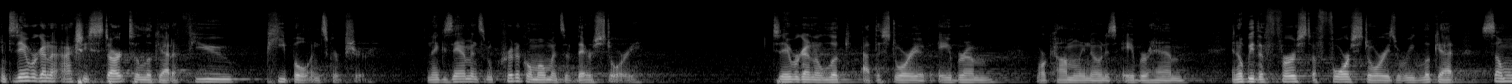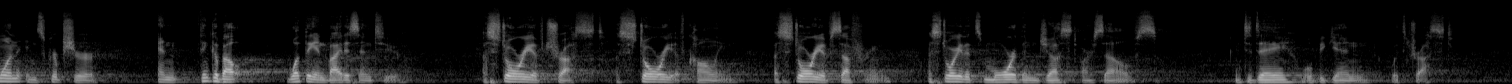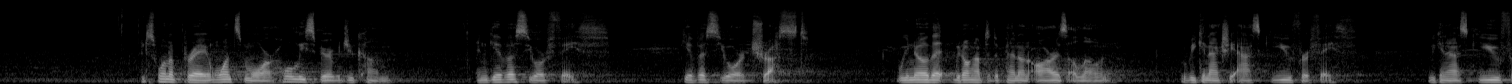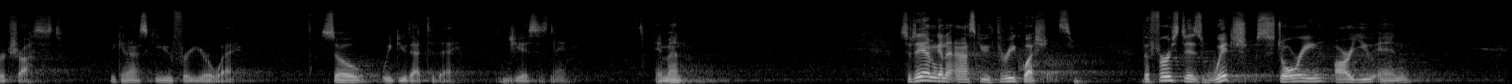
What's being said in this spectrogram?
And today we're going to actually start to look at a few people in Scripture and examine some critical moments of their story. Today we're going to look at the story of Abram, more commonly known as Abraham. And it'll be the first of four stories where we look at someone in Scripture and think about what they invite us into a story of trust, a story of calling, a story of suffering, a story that's more than just ourselves. And today we'll begin with trust. I just want to pray once more Holy Spirit, would you come and give us your faith? Give us your trust. We know that we don't have to depend on ours alone, but we can actually ask you for faith. We can ask you for trust. We can ask you for your way. So we do that today. In Jesus' name. Amen. So today I'm going to ask you three questions. The first is which story are you in?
